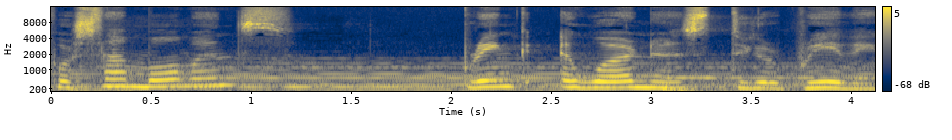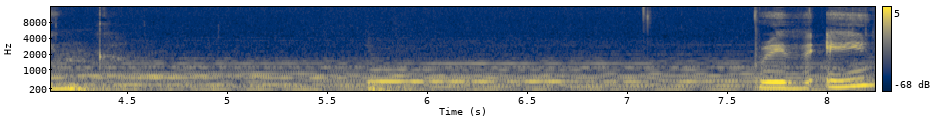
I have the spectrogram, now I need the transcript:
For some moments, bring awareness to your breathing. Breathe in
